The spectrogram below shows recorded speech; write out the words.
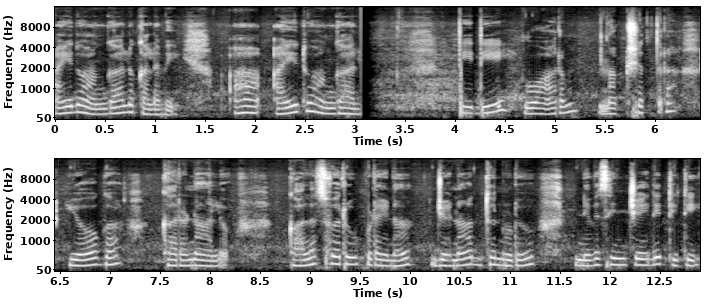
ఐదు అంగాలు కలవి. ఆ ఐదు అంగాలు తిథి వారం నక్షత్ర యోగ కరణాలు. కాలస్వరూపుడైన జనార్దనుడు నివసించేది తిథి.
